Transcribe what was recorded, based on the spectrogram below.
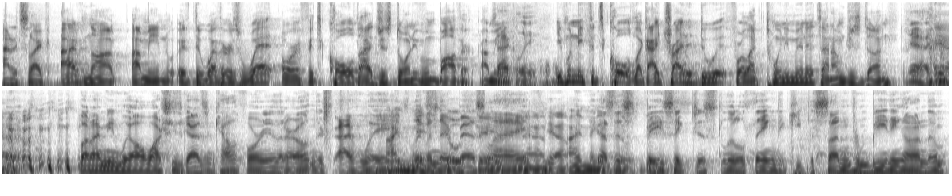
and it's like I've not. I mean, if the weather is wet or if it's cold, I just don't even bother. I mean, Exactly. Even if it's cold, like I try to do it for like 20 minutes and I'm just done. Yeah, Yeah. but I mean, we all watch these guys in California that are out in their driveways, I miss living their best days, life. man. Yeah. I They miss got this days. basic, just little thing to keep the sun from beating on them.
